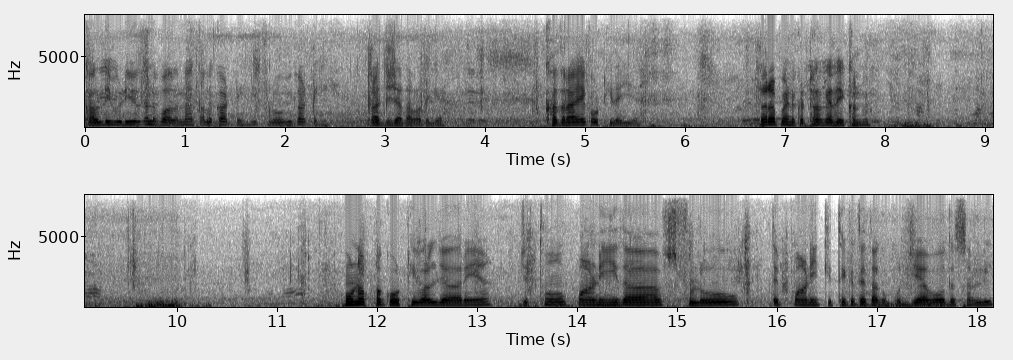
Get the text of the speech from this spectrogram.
ਕੱਲ ਦੀ ਵੀਡੀਓ ਵੀ ਤੁਹਾਨੂੰ ਪਾ ਦੇਣਾ ਕੱਲ ਘੱਟ ਸੀ ਫਲੋ ਵੀ ਘੱਟ ਸੀ ਅੱਜ ਜ਼ਿਆਦਾ ਵੱਧ ਗਿਆ। ਖਤਰਾ ਇਹ ਕੋਠੀ ਦਾ ਹੀ ਹੈ। ਸਾਰਾ ਪਿੰਡ ਇਕੱਠਾ ਹੋ ਗਿਆ ਦੇਖਣ ਨੂੰ। ਹੁਣ ਆਪਾਂ ਕੋਠੀ ਵੱਲ ਜਾ ਰਹੇ ਹਾਂ, ਜਿੱਥੋਂ ਪਾਣੀ ਦਾ ਫਲੋ ਤੇ ਪਾਣੀ ਕਿੱਥੇ ਕਿੱਥੇ ਤੱਕ ਪੁੱਜਿਆ ਵਾ ਉਹ ਦੱਸਣ ਲਈ।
